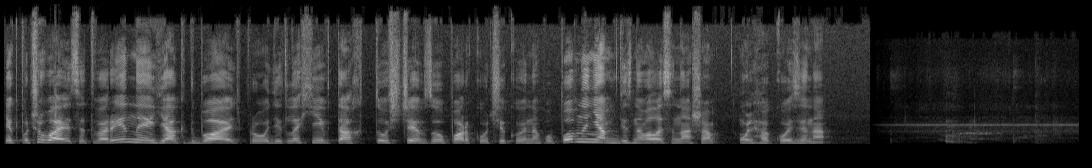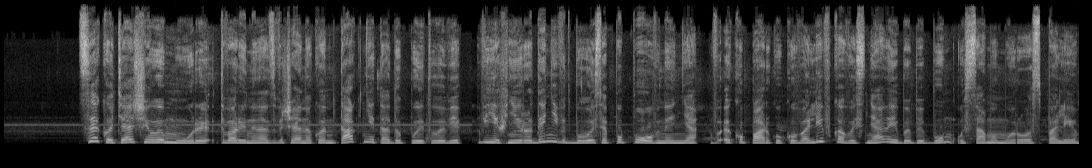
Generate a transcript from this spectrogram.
Як почуваються тварини, як дбають про дітлахів та хто ще в зоопарку очікує на поповнення, дізнавалася наша Ольга Козіна. Це котячі лемури. Тварини надзвичайно контактні та допитливі. В їхній родині відбулося поповнення. В екопарку Ковалівка весняний бебі-бум у самому розпалі.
